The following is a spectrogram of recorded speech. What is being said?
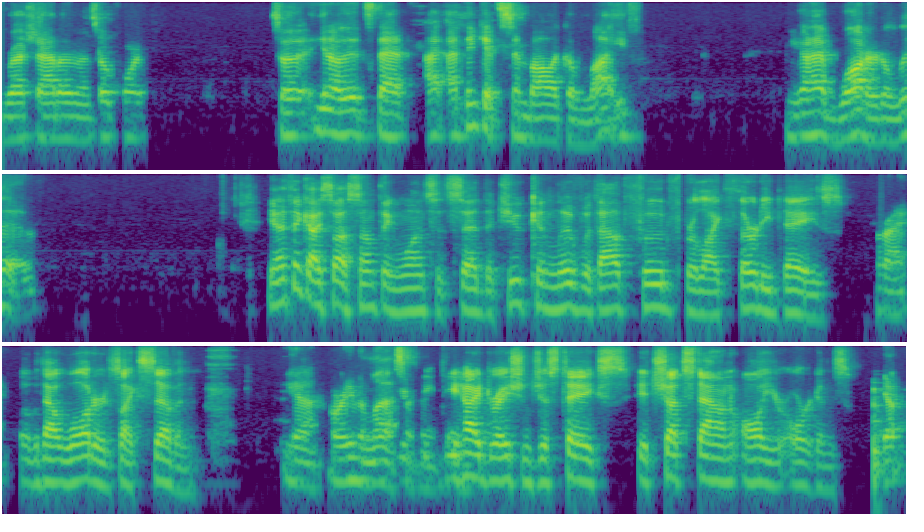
rush out of them and so forth. So, you know, it's that, I, I think it's symbolic of life. You got to have water to live. Yeah, I think I saw something once that said that you can live without food for like 30 days. Right. But without water, it's like seven. Yeah, or even less. I think. Dehydration just takes it shuts down all your organs. Yep.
